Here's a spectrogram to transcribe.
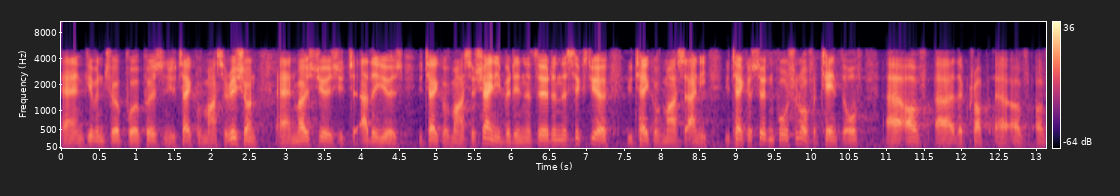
and given to a poor person. You take of Maaser Rishon, and most years, you t- other years, you take of Maaser Shani, but in the third and the sixth year, you take of Maaser Ani. You take a certain portion off, a tenth off of the crop of, of,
